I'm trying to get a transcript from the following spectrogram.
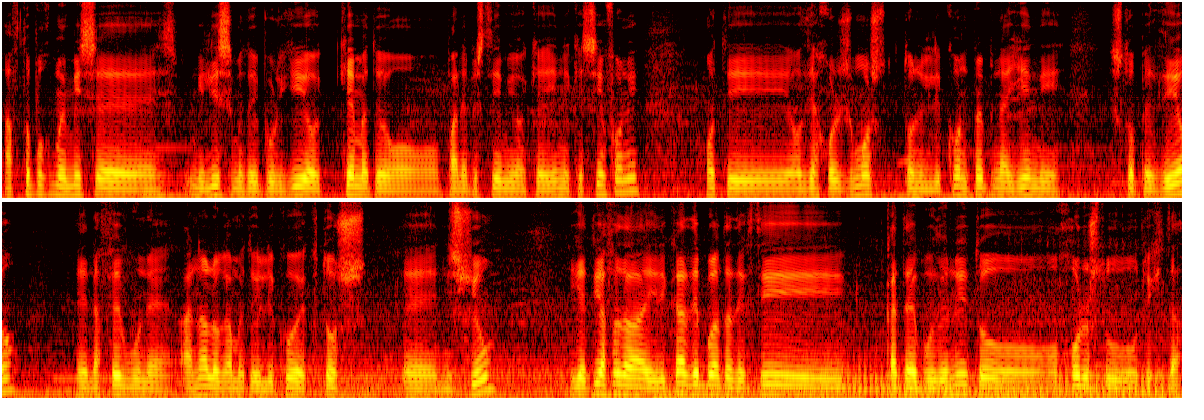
Αυτό που έχουμε εμείς ε, μιλήσει με το Υπουργείο και με το Πανεπιστήμιο και είναι και σύμφωνοι, ότι ο διαχωρισμός των υλικών πρέπει να γίνει στο πεδίο, ε, να φεύγουν ανάλογα με το υλικό εκτός ε, νησιού, γιατί αυτά τα υλικά δεν μπορεί να τα δεχτεί κατά επουδενή το, ο χώρος του, του χιτά.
